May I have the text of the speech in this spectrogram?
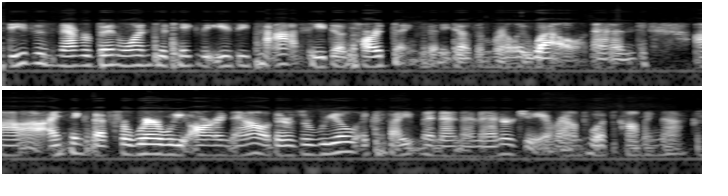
Steve has never been one to take the easy path. He does hard things, and he does them really well. And uh, I think that for where we are now, there's a real excitement and an energy around what's coming next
